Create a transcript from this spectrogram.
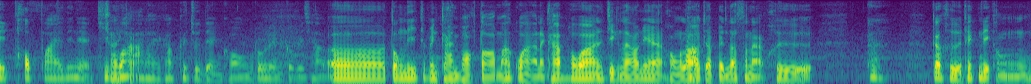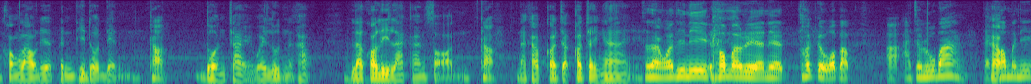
ติดท็อปไฟนี่เนี่ยคิดใช่ว่าครับอะไรครับคือจุดเด่นของโรงเรียนกวดวิชาเราเอ่อตรงนี้จะเป็นการบอกต่อมากกว่านะครับ เพราะว่าจริงๆแล้วเนี่ยของเราครับจะเป็นลักษณะคือ ก็คือเทคนิคของของเราเนี่ยเป็นที่โดดเด่นครับโดนใจวัยรุ่นนะครับ แล้วก็ลีลาการสอนครับนะครับ ก็จะเข้าใจง่าย แสดงว่าที่นี่เข้ามาเรียนเนี่ยถ้าเกิดว่าแบบ อ่าอาจจะรู้บ้าง แต่ครับ เข้ามานี่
